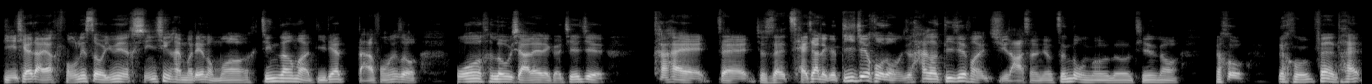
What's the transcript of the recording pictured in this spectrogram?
第一天大家封的时候，因为心情还没得那么紧张嘛，第一天大封的时候，我楼下的那个姐姐。他还在就是在参加那个 DJ 活动，就他个 DJ 放巨大声，就整栋楼都听得到。然后然后反正他还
